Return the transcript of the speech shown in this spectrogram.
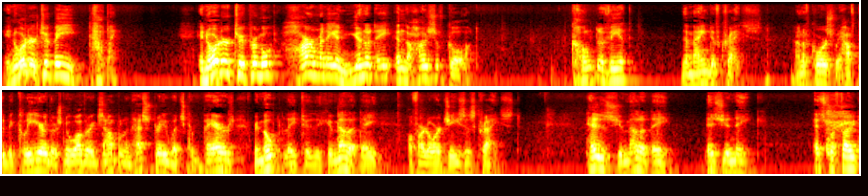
In order to be happy, in order to promote harmony and unity in the house of God, cultivate the mind of Christ. And of course, we have to be clear there's no other example in history which compares remotely to the humility of our Lord Jesus Christ. His humility is unique, it's without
